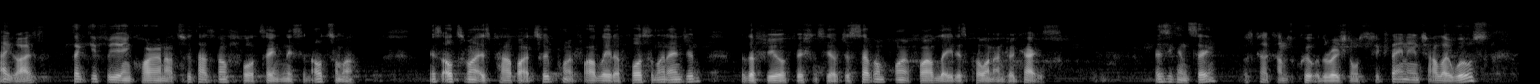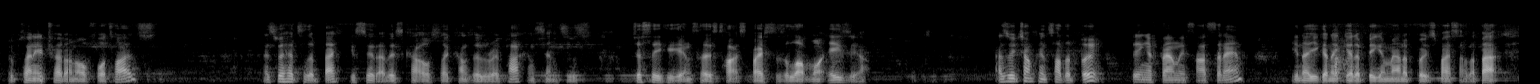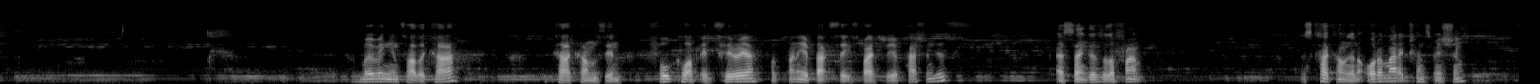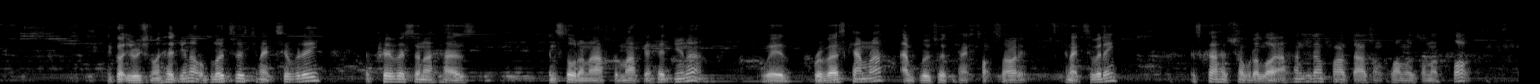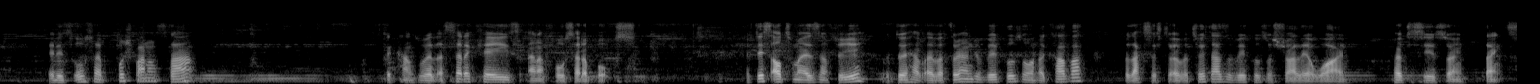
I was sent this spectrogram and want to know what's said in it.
Hey guys, thank you for your inquiry on our 2014 Nissan Altima. This Altima is powered by a 2.5 litre four-cylinder engine with a fuel efficiency of just 7.5 litres per 100 k's. As you can see, this car comes equipped with original 16-inch alloy wheels with plenty of tread on all four tyres. As we head to the back, you can see that this car also comes with rear parking sensors, just so you can get into those tight spaces a lot more easier. As we jump inside the boot, being a family size sedan, you know you're going to get a big amount of boot space out the back. Moving inside the car, the car comes in full cloth interior with plenty of back seat space for your passengers. As same goes with the front. This car comes in an automatic transmission. You've got your original head unit with Bluetooth connectivity. The previous owner has installed an aftermarket head unit with reverse camera and Bluetooth connect sorry, connectivity. This car has traveled a low 105,000 kilometers on the clock. It is also push button start. It comes with a set of keys and a full set of books. If this Altima isn't for you, we do have over 300 vehicles on the cover with access to over 2,000 vehicles Australia wide. Hope to see you soon. Thanks.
